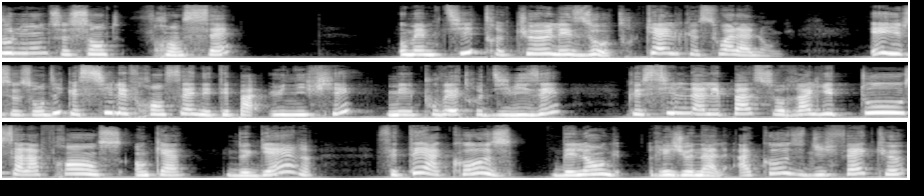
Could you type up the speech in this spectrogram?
tout le monde se sente français au même titre que les autres, quelle que soit la langue. Et ils se sont dit que si les Français n'étaient pas unifiés, mais pouvaient être divisés, que s'ils n'allaient pas se rallier tous à la France en cas de guerre, c'était à cause des langues régionales, à cause du fait que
